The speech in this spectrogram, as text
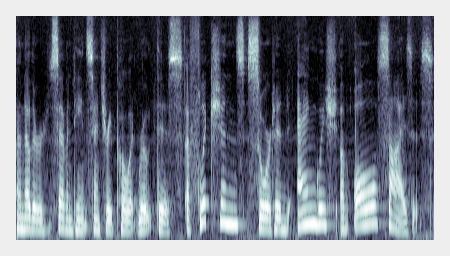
another 17th century poet, wrote this Afflictions sorted, anguish of all sizes,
